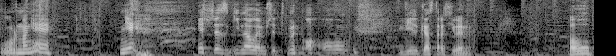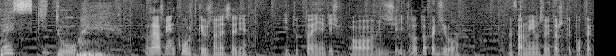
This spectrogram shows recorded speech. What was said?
Kurna, nie. Nie. Jeszcze zginąłem przy tym. O, wilka straciłem. O, bez kitu. Zaraz miałem kurtkę już na leczenie. I tutaj jakieś... O, widzicie? I to o to chodziło. Nafarmiłem sobie troszkę potek.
